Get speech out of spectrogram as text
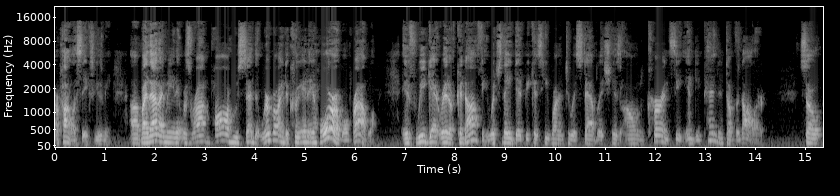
Or policy, excuse me. Uh, by that I mean it was Ron Paul who said that we're going to create a horrible problem if we get rid of Gaddafi, which they did because he wanted to establish his own currency independent of the dollar. So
